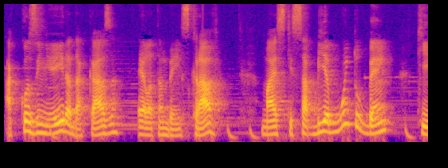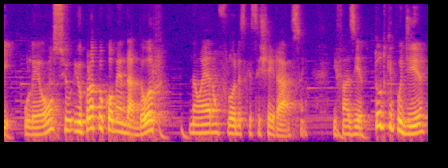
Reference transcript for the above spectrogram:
a cozinheira da casa, ela também escrava, mas que sabia muito bem que o Leôncio e o próprio comendador não eram flores que se cheirassem e fazia tudo que podia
